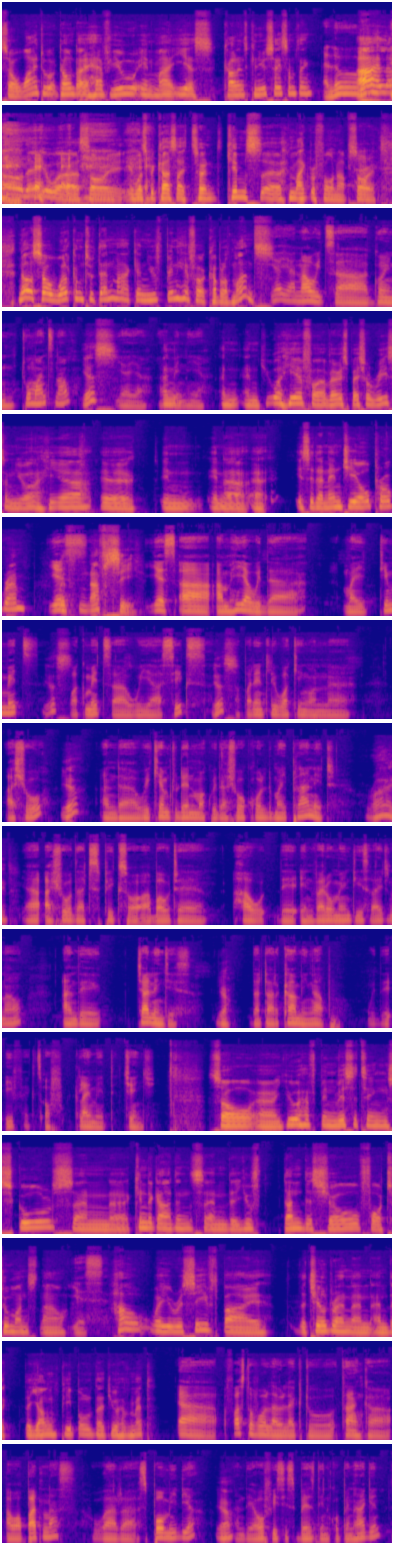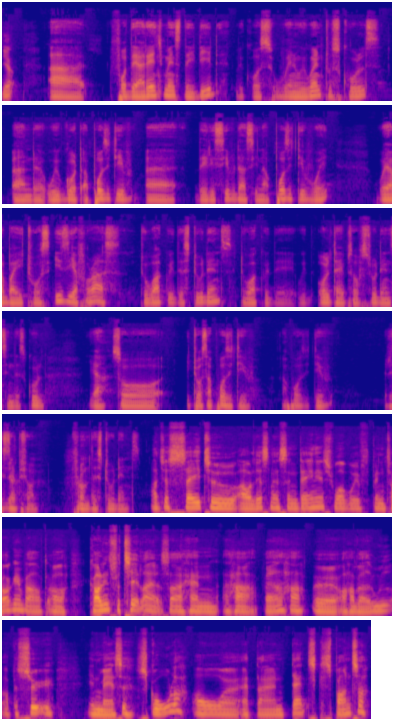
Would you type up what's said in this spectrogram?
so why do don't I have you in my ears, Collins? Can you say something? Hello. Ah, hello. There you were. Sorry, it was because I turned Kim's uh, microphone up. Sorry. No. So welcome to Denmark, and you've been here for a couple of months. Yeah, yeah. Now it's uh, going two months now. Yes. Yeah, yeah. I've And- been here. and and you are here for a very special reason. You are here uh, in in a, a is it an NGO program Yes. with NAFSI? yes. Uh, I'm here with uh, my teammates, Yes, workmates. Uh, we are six, yes, apparently working on uh, a show, yeah, and uh, we came to Denmark with a show called My Planet. right, Yeah, a show that speaks about uh, how the environment is right now and the challenges Yeah. that are coming up with the effects of climate change. So uh, you have been visiting schools and uh, kindergartens, and uh, you've done this show for two months now. Yes. How were you received by the children and and the the young people that you have met? Uh, first of all, I would like to thank uh, our partners who are uh, Spore Media, Yeah, and their office is based in Copenhagen. Yeah. Uh, for the arrangements they did, because when we went to schools and uh, we got a positive, uh, they received us in a positive way, whereby it was easier for us to work with the students, to work with the with all types of students in the school. Yeah, so it was a positive, a positive reception from the students. I'll just say to our listeners in Danish what we've been talking about. Og Collins fortæller altså, at han har været her øh, og har været ude og besøge en masse skoler, og øh, at der er en dansk sponsor,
